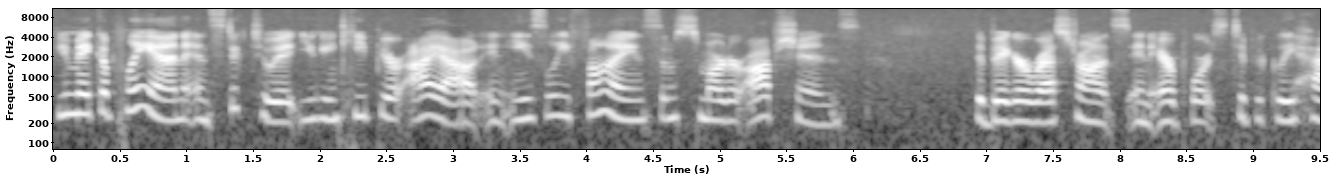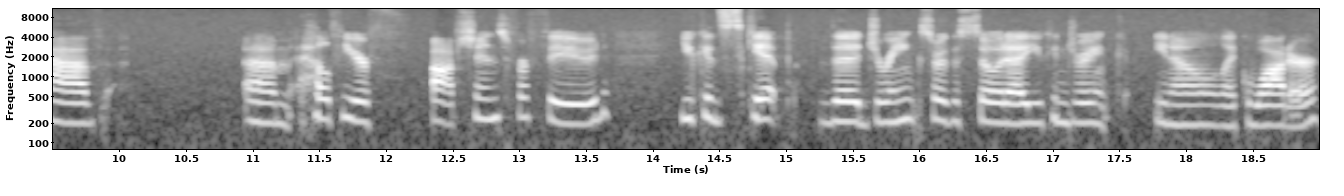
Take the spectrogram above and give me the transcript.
if you make a plan and stick to it, you can keep your eye out and easily find some smarter options. The bigger restaurants in airports typically have um, healthier f- options for food. You can skip the drinks or the soda. You can drink, you know, like water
